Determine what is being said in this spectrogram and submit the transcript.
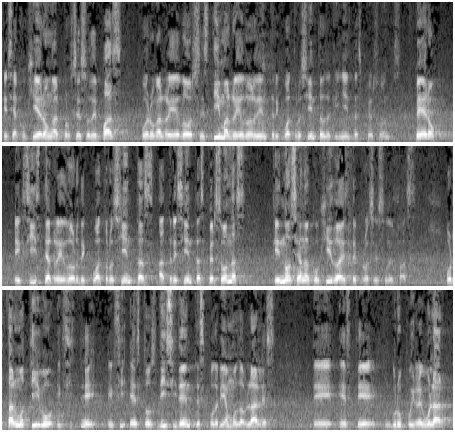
que se acogieron al proceso de paz, fueron alrededor, se estima alrededor de entre 400 a 500 personas. Pero existe alrededor de 400 a 300 personas que no se han acogido a este proceso de paz. Por tal motivo, existe, estos disidentes, podríamos hablarles de este grupo irregular,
